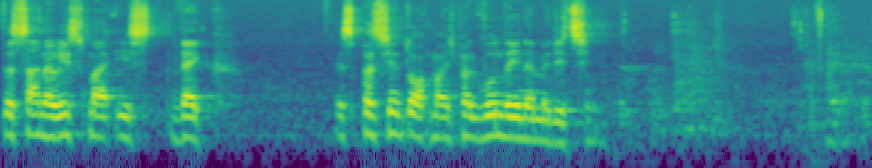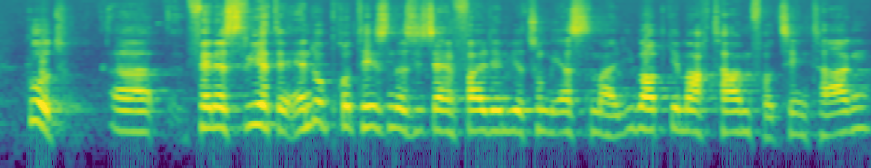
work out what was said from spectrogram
das Aneurysma ist weg. Es passieren doch manchmal Wunder in der Medizin. Gut, äh, fenestrierte Endoprothesen, das ist ein Fall, den wir zum ersten Mal überhaupt gemacht haben, vor zehn Tagen.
